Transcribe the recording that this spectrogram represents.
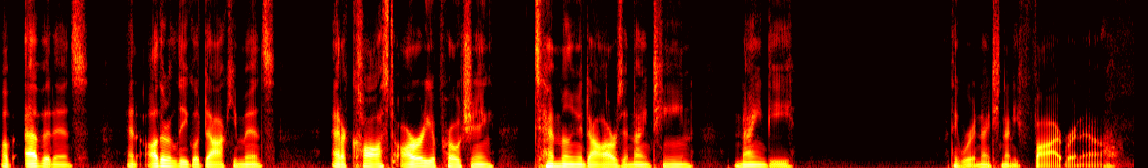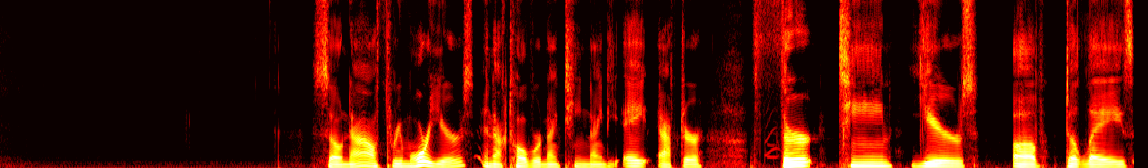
of evidence and other legal documents at a cost already approaching $10 million in 1990. I think we're in 1995 right now. So now, three more years in October 1998, after 13 years of delays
